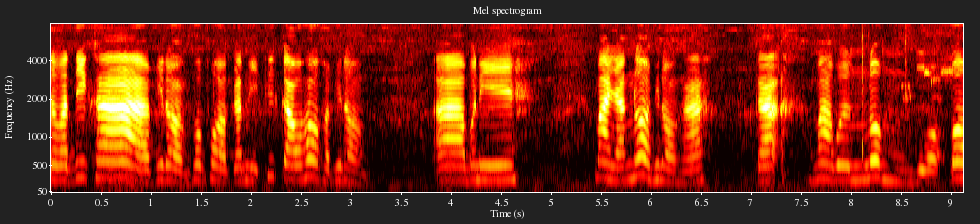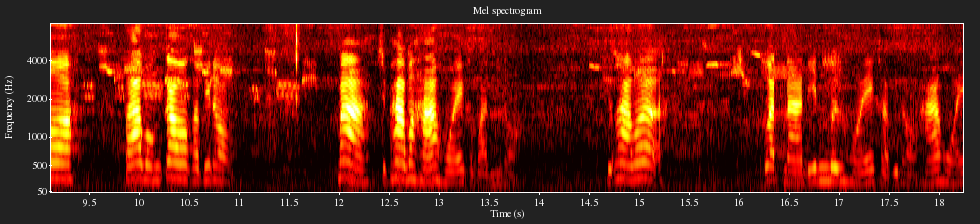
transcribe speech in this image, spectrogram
สวัสดีค่ะ พี่น้องพบๆกันอีกคือเกาเฮาค่ะพี่น้อง อ่าวันนี้มาอย่างเนาะพี่น้องคะกะมาเบิงล่งบัวบ่อปลาบงเก่าค่ะพี่น้อง มาสิพามาหาหอยค่ะบ้านพี่น้องสิพามาวัดนาดินเบิงหอยค่ะพี่น้องหาหอย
